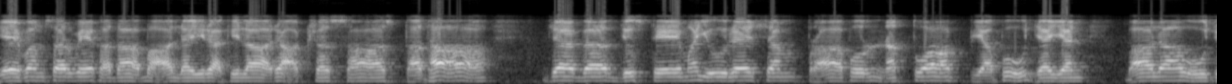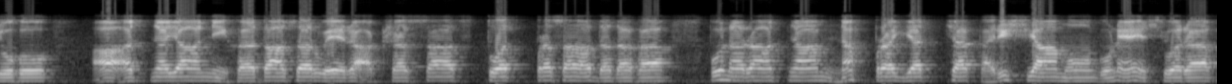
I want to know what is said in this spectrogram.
एवं सर्वे कदा बालैरखिला राक्षसास्तथा। जगर्जुस्ते मयूरेशं प्रापुर्नत्वाप्यपूजयन् बालाऊजुः आज्ञया निहता सर्वे राक्षसास्त्वत्प्रसाददः पुनराज्ञां नः प्रयच्छ करिष्यामो गुणेश्वर।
